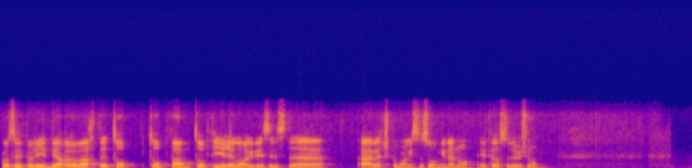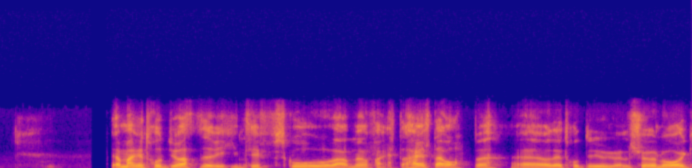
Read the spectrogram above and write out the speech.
På de? De har jo vært topp top fem, topp fire-lag de siste jeg vet ikke hvor mange sesongene nå i første divisjon. Ja, mange trodde jo at Viking TIFF skulle være med og fighte helt der oppe, og det trodde de jo vel sjøl òg.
